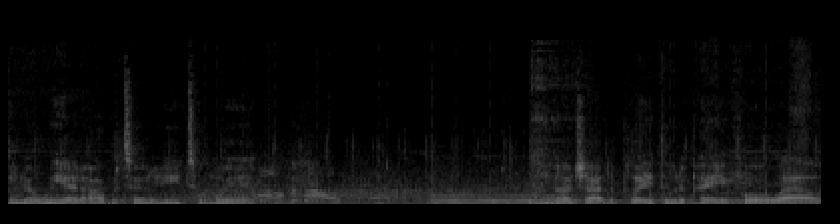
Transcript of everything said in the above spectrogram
You know, we had an opportunity to win. You know, I tried to play through the pain for a while.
